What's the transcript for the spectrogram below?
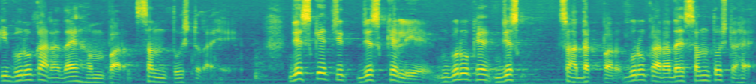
कि गुरु का हृदय हम पर संतुष्ट रहे। जिसके चित, जिसके लिए, गुरु के, जिस साधक पर गुरु का हृदय संतुष्ट है,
